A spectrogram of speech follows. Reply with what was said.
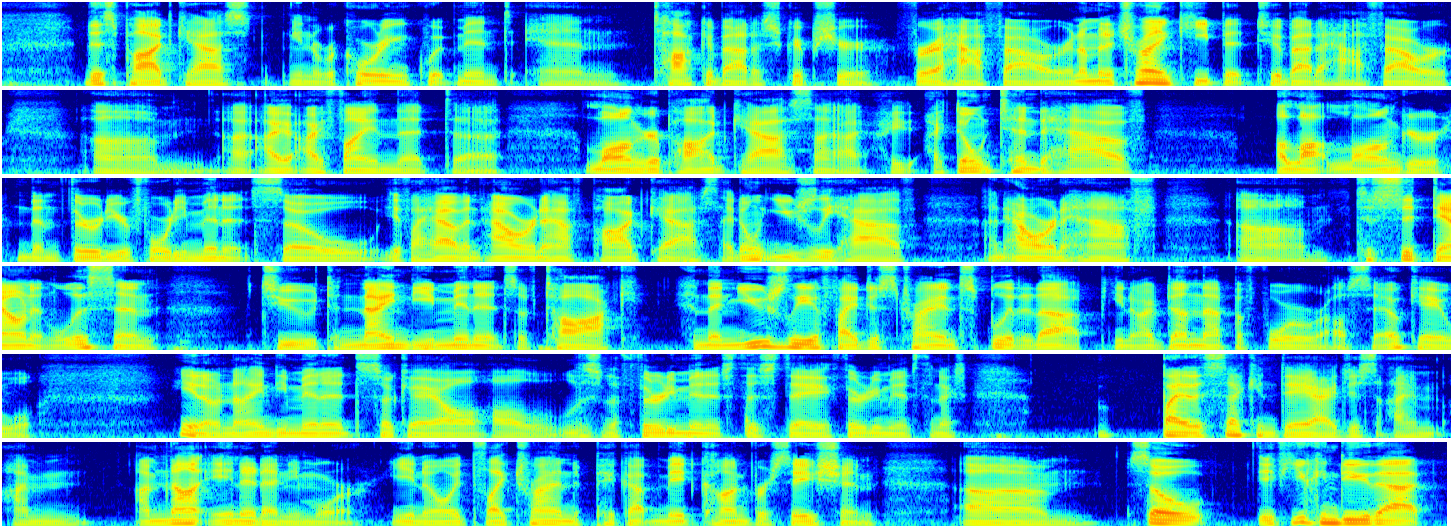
this podcast, you know, recording equipment and talk about a scripture for a half hour, and I'm going to try and keep it to about a half hour. Um, I, I find that uh, longer podcasts, I, I, I don't tend to have a lot longer than 30 or 40 minutes. So if I have an hour and a half podcast, I don't usually have an hour and a half um, to sit down and listen to to 90 minutes of talk. And then usually if I just try and split it up, you know, I've done that before where I'll say, okay, well, you know, 90 minutes. Okay, I'll I'll listen to 30 minutes this day, 30 minutes the next. By the second day, I just I'm I'm I'm not in it anymore. You know, it's like trying to pick up mid conversation. Um, so if you can do that,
